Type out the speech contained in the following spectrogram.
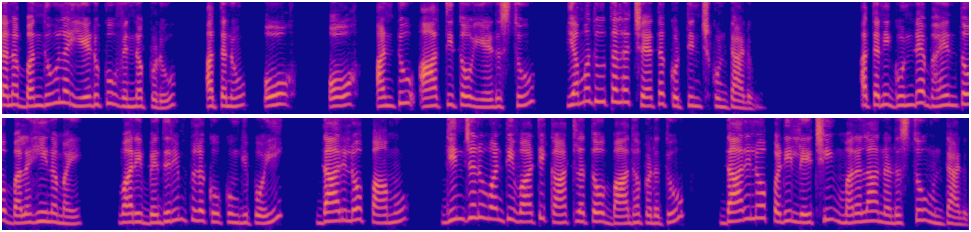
తన బంధువుల ఏడుపు విన్నప్పుడు అతను ఓహ్ ఓహ్ అంటూ ఆర్తితో ఏడుస్తూ యమదూతల చేత కొట్టించుకుంటాడు. అతని గుండె భయంతో బలహీనమై వారి బెదిరింపులకు కుంగిపోయి దారిలో పాము గింజలు వంటి వాటి కాట్లతో బాధపడుతూ దారిలో పడి లేచి మరలా నడుస్తూ ఉంటాడు.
